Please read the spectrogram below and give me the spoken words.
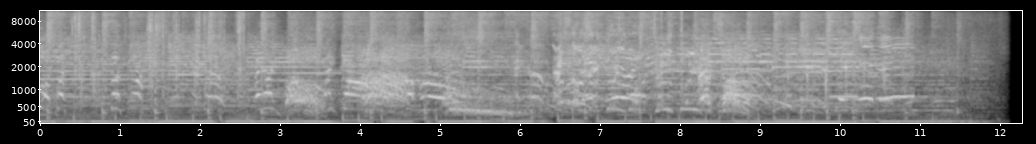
Let's go!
